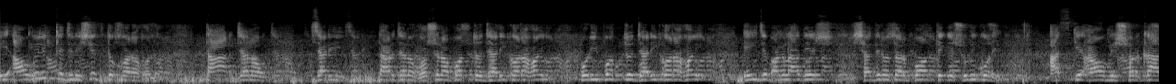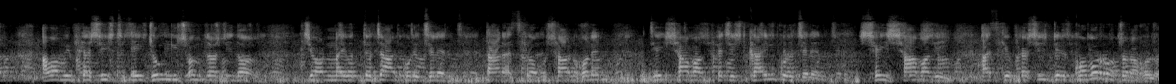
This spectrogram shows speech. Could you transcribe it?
এই আওয়ামী লীগকে যে নিষিদ্ধ করা হলো, তার যেন জারি, তার যেন ঘোষণাপত্র জারি করা হয়, পরিপত্র জারি করা হয়। এই যে বাংলাদেশ স্বাধীনতার পর থেকে শুরু করে আজকে আওয়ামী সরকার, আওয়ামী ফ্যাসিস্ট, এই জঙ্গি সন্ত্রাসী দল যে অন্যায় অত্যাচার করেছিলেন তার আজকে অবসান হলেন। যেই শাহবাগ ফ্যাসিস্ট কায়েম করেছিলেন, সেই শাহবাগেই আজকে ফ্যাসিস্টদের কবর রচনা হলো।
